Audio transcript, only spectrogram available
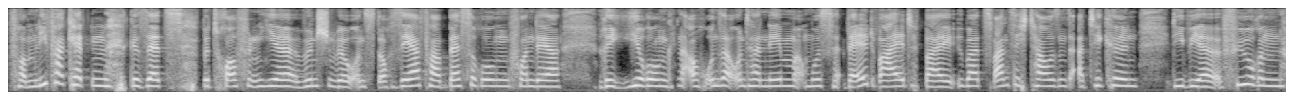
vom Lieferkettengesetz betroffen. Hier wünschen wir uns doch sehr Verbesserungen von der Regierung. Auch unser Unternehmen muss weltweit bei über 20.000 Artikeln, die wir führen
